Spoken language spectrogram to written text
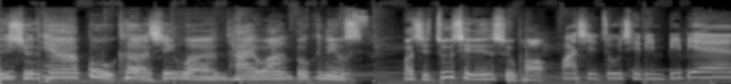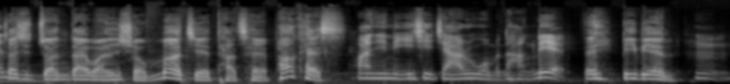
迎收听布克新闻台湾 Book News，我是朱麒麟 Super，我是朱麒麟 B 编，这是专台湾熊马姐读册 Podcast，欢迎你一起加入我们的行列。哎，B 编，嗯，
